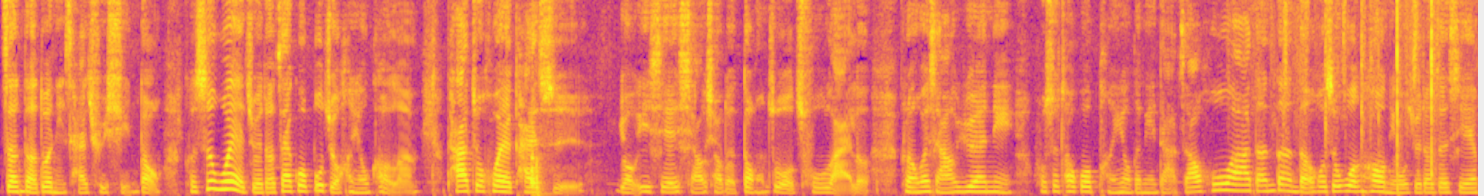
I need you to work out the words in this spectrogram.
真的对你采取行动。可是我也觉得再过不久，很有可能他就会开始。有一些小小的动作出来了，可能会想要约你，或是透过朋友跟你打招呼啊，等等的，或是问候你。我觉得这些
